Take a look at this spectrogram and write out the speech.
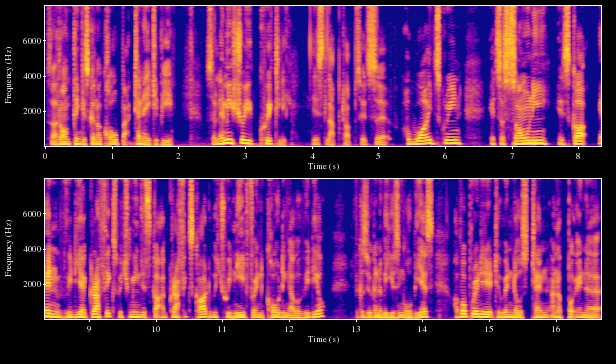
so I don't think it's going to cope at 1080p. So let me show you quickly this laptop. So it's a, a widescreen, it's a Sony, it's got NVIDIA graphics, which means it's got a graphics card, which we need for encoding our video because we're going to be using OBS. I've upgraded it to Windows 10 and I've put in a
